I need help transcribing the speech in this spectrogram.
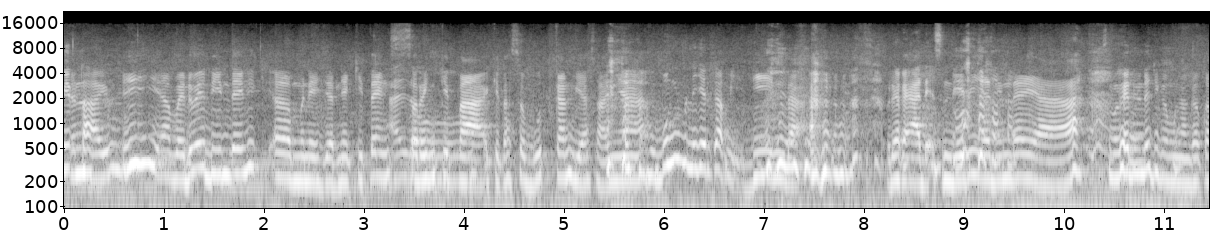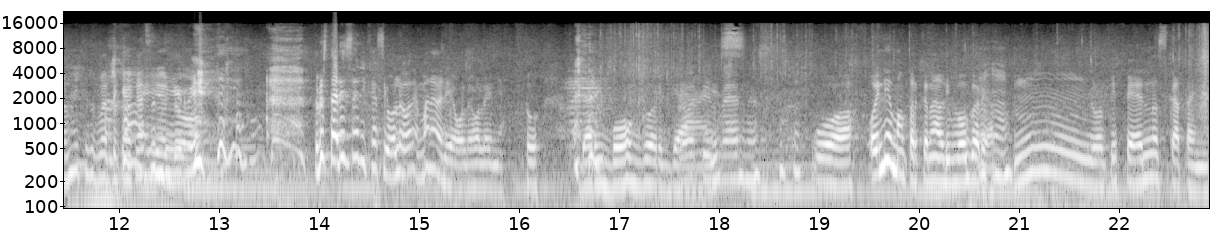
Me time. Iya, by the way Dinda ini uh, manajernya kita yang Halo. sering kita kita sebutkan biasanya. Hubungi manajer kami, Dinda. Udah kayak adik sendiri ya Dinda ya. Semoga Dinda juga menganggap kami seperti kakak iya sendiri. Terus tadi saya dikasih oleh-oleh mana ada oleh-olehnya? Tuh dari Bogor guys. Roti Venus. Wah, oh ini emang terkenal di Bogor ya? Mm -hmm. Hmm, roti Venus katanya.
